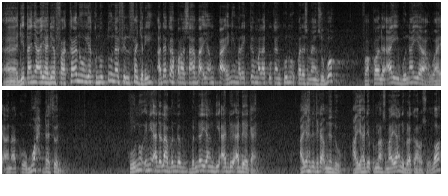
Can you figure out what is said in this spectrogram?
uh, dia tanya ayah dia fakanu yaknutuna fil fajri? Adakah para sahabat yang empat ini mereka melakukan kunut pada sembahyang subuh? Faqala ay bunayya wahai anakku muhdathun kunut ini adalah benda-benda yang diada-adakan. Ayah dia cakap macam tu. Ayah dia pernah sembahyang di belakang Rasulullah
